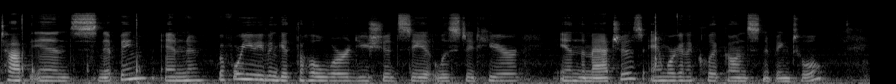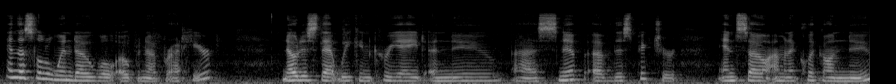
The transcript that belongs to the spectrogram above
type in snipping, and before you even get the whole word you should see it listed here in the matches and we're going to click on snipping tool and this little window will open up right here. Notice that we can create a new uh, snip of this picture and so I'm going to click on new.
